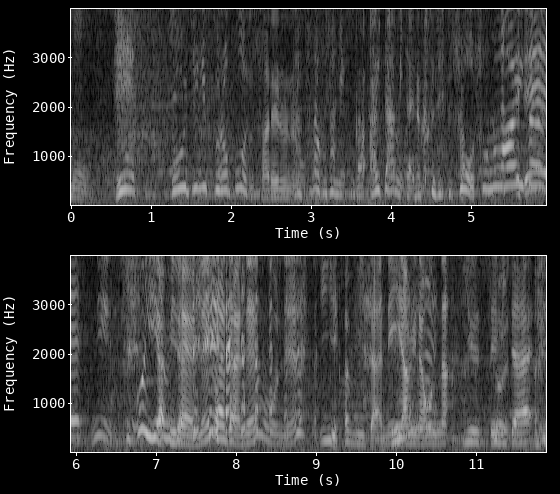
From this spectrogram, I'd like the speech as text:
もえ？同時にプロポーズされるのよ。つなこさんにが開いたみたいな感じでそうその間にすごい嫌味だよね。嫌だねもうね。嫌味だね。嫌味な女、言ってみたい。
